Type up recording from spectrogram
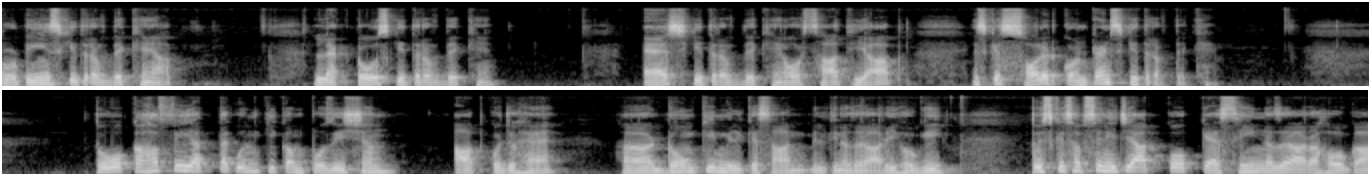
प्रोटीन्स की तरफ़ देखें आप लैक्टोज की तरफ़ देखें ऐश की तरफ़ देखें और साथ ही आप इसके सॉलिड कंटेंट्स की तरफ़ देखें। तो वो काफ़ी हद तक उनकी कंपोजिशन आपको जो है डोंकी मिल के साथ मिलती नज़र आ रही होगी। तो इसके सबसे नीचे आपको कैसीन नज़र आ रहा होगा।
